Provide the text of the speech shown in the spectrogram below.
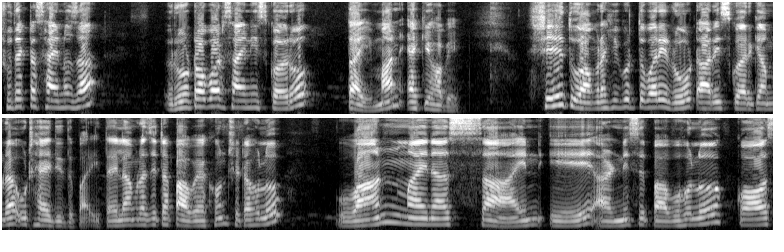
শুধু একটা সাইনও যা রোট ওভার সাইন স্কোয়ারও তাই, মান একই হবে। সেহেতু আমরা কি করতে পারি রোট আর স্কোয়ারকে আমরা উঠাই দিতে পারি। তাইলে আমরা যেটা পাবো এখন, সেটা হলো ওয়ান মাইনাস সাইন এ আর নিচে পাবো হলো কস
